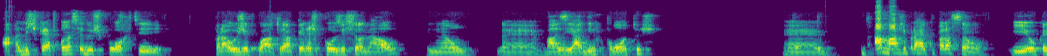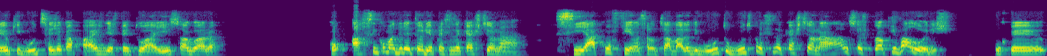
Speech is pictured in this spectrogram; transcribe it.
a discrepância do esporte para o G4 é apenas posicional e não é, baseada em pontos. É, há margem para recuperação. E eu creio que Guto seja capaz de efetuar isso. Agora, assim como a diretoria precisa questionar se há confiança no trabalho de Guto, Guto precisa questionar os seus próprios valores. Porque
